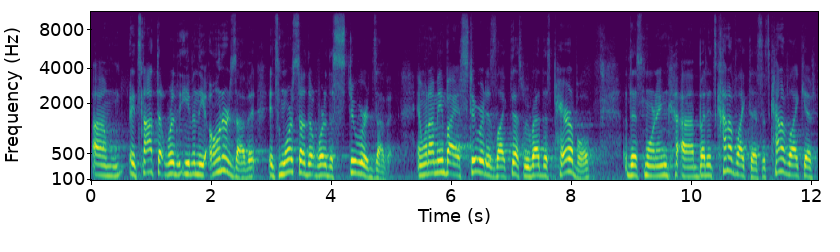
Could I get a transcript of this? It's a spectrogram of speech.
um, it's not that we're the, even the owners of it, it's more so that we're the stewards of it. And what I mean by a steward is like this we read this parable this morning, uh, but it's kind of like this. It's kind of like if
